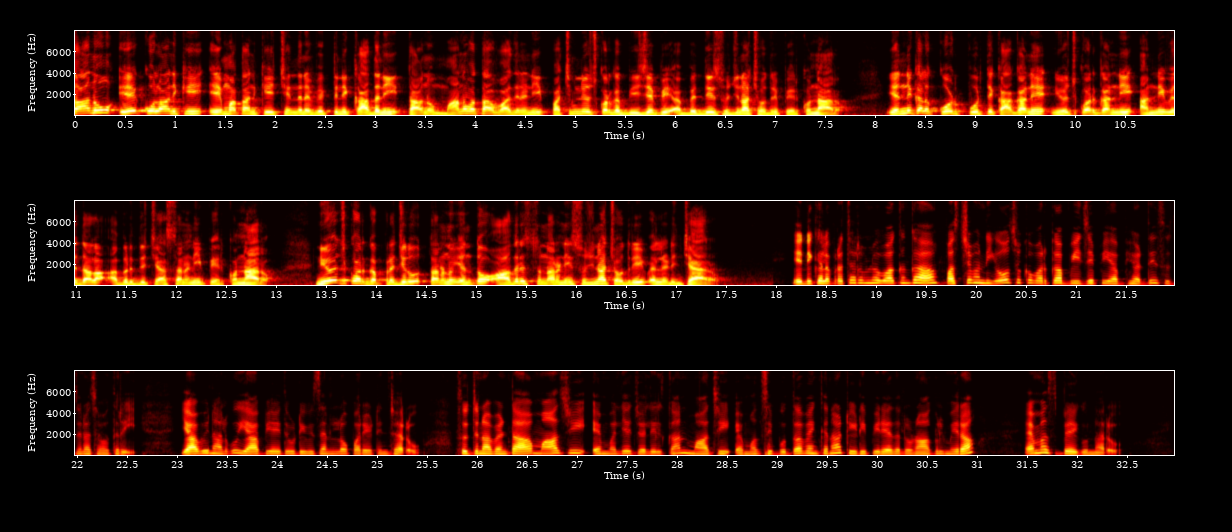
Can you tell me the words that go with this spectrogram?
తాను ఏ కులానికి ఏ మతానికి చెందిన వ్యక్తిని కాదని తాను మానవతావాదినని పశ్చిమ నియోజకవర్గ బీజేపీ అభ్యర్థి సుజనా చౌదరి పేర్కొన్నారు. ఎన్నికల కోడ్ పూర్తి కాగానే నియోజకవర్గాన్ని అన్ని విధాలా అభివృద్ధి చేస్తానని పేర్కొన్నారు. నియోజకవర్గ ప్రజలు తనను ఎంతో ఆదరిస్తున్నారని సుజనా చౌదరి వెల్లడించారు. ఎన్నికల ప్రచారంలో భాగంగా పశ్చిమ నియోజకవర్గ బీజేపీ అభ్యర్థి సుజనా చౌదరి యాభై నాలుగు యాభై ఐదు డివిజన్లో పర్యటించారు. సుజనా వెంట మాజీ ఎమ్మెల్యే జలీల్ ఖాన్ మాజీ ఎమ్మెల్సీ బుద్ధ వెంకన టీడీపీ నేతలు నాగుల్ మీరా ఎంఎస్ బేగ్ ఉన్నారు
